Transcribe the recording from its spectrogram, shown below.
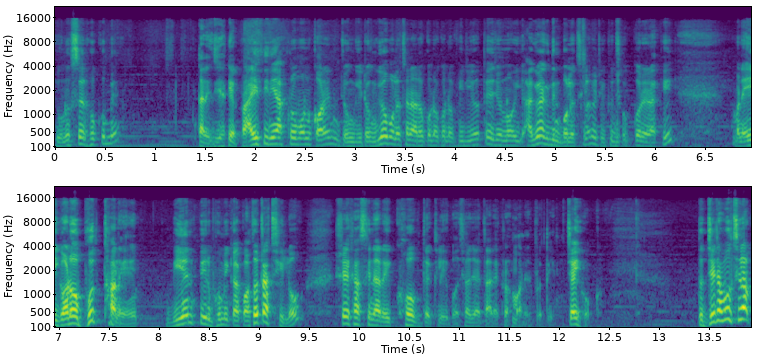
ইউনুসের হুকুমে। তারেক জিয়াকে প্রায় তিনি আক্রমণ করেন। জঙ্গি টঙ্গিও বলেছেন আরও কোনো কোনো ভিডিওতে, এই জন্য ওই আগেও একদিন বলেছিলাম, একটু যোগ করে রাখি। মানে এই গণ অভ্যুত্থানে বিএনপির ভূমিকা কতটা ছিল, শেখ হাসিনার এই ক্ষোভ দেখলেই বোঝা যায় তারেক রহমানের প্রতি। যাই হোক তো যেটা বলছিলাম,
